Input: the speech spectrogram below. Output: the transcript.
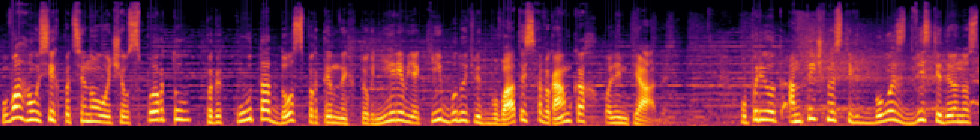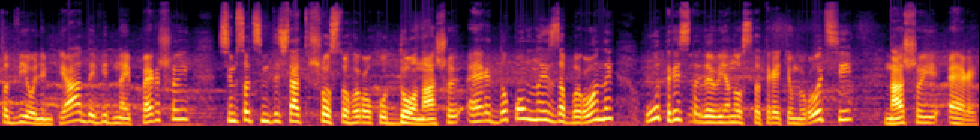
Увага усіх поціновувачів спорту прикута до спортивних турнірів, які будуть відбуватися в рамках Олімпіади. У період античності відбулось 292 олімпіади від найпершої 776 року до нашої ери до повної заборони у 393 році нашої ери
